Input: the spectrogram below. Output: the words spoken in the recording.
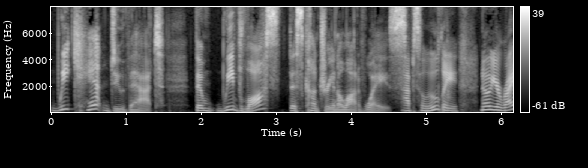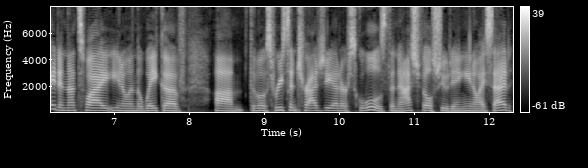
we can't do that, then we've lost this country in a lot of ways. Absolutely. No, you're right. And that's why, you know, in the wake of um, the most recent tragedy at our schools, the Nashville shooting, you know, I said,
